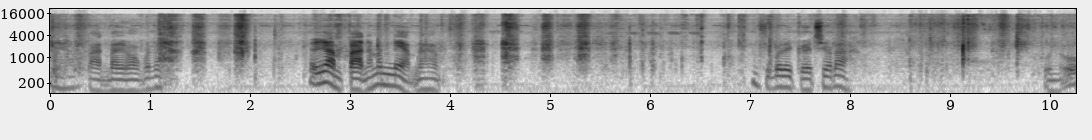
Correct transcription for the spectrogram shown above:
นี่ครับปาดใบออกไปเลย พยายามปาดให้มันแหนบนะครับมันสิบ่ได้เกิดเชื้อราคุณโอ้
